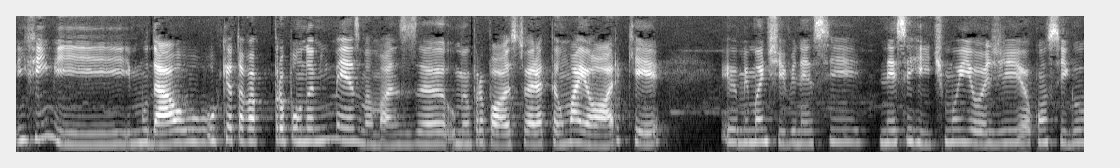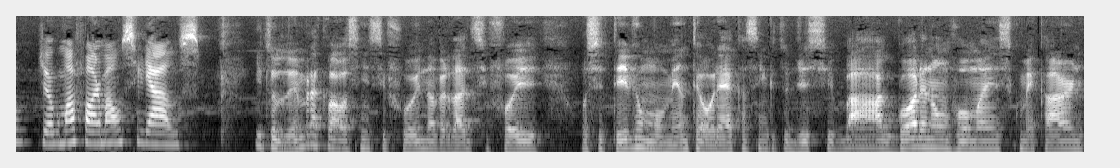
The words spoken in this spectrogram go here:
enfim, me mudar o, o que eu estava propondo a mim mesma, mas uh, o meu propósito era tão maior que eu me mantive nesse, nesse ritmo e hoje eu consigo, de alguma forma, auxiliá-los. E tu lembra, Cláudia, assim, se foi, na verdade, se foi, ou se teve um momento eureka, assim, que tu disse, bah, agora eu não vou mais comer carne,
